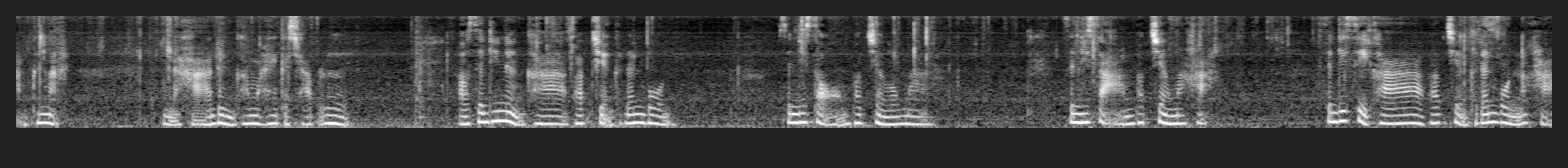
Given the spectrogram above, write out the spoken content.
3 ขึ้นมา นะคะ ดึงเข้ามาให้กระชับเลย เอาเส้นที่1ค่ะพับเฉียงขึ้นด้านบน เส้นที่2พับเฉียงลงมา เส้นที่3พับเฉียงมาค่ะ เส้นที่4ค่ะพับเฉียงขึ้นด้านบนนะคะ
